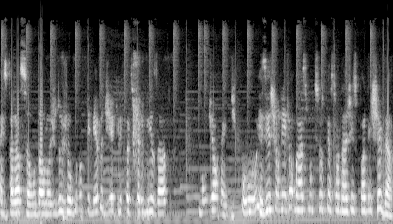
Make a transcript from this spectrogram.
a, instalação, o download do jogo no primeiro dia que ele foi disponibilizado mundialmente. O, existe um nível máximo que seus personagens podem chegar.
